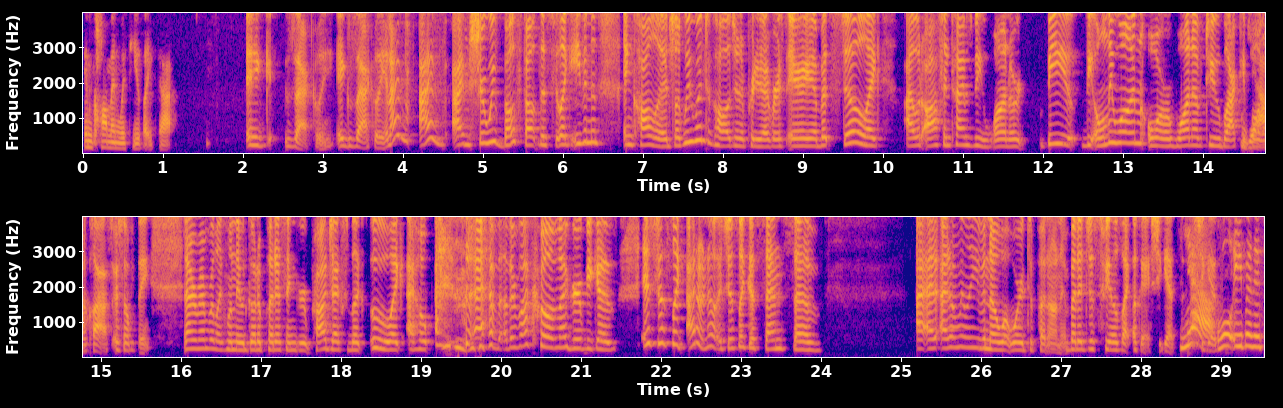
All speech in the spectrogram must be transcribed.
in common with you like that. Exactly, exactly. And I've, I've, I'm sure we've both felt this. Like even in, in college, like we went to college in a pretty diverse area, but still, like I would oftentimes be one or be the only one or one of two black people yeah. in a class or something. And I remember like when they would go to put us in group projects, I'd be like, ooh, like I hope I have the other black girl in my group because it's just like I don't know, it's just like a sense of I, I don't really even know what word to put on it, but it just feels like okay, she gets it. Yeah. Gets well, it. even if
